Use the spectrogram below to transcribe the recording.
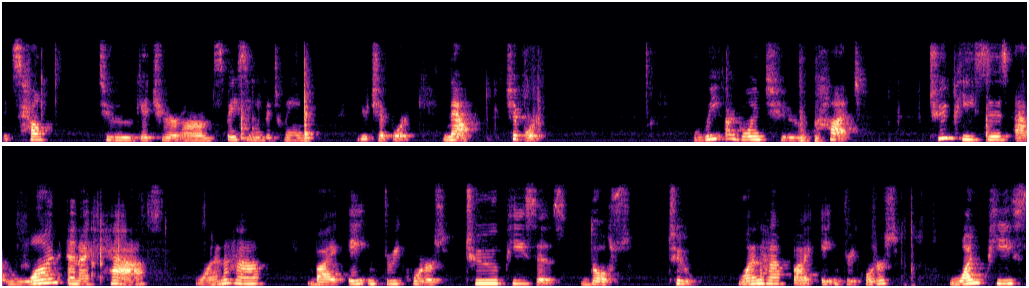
it's helped to get your um, spacing in between your chipboard. Now, chipboard. We are going to cut two pieces at one and a half, one and a half by eight and three quarters. Two pieces, dos, two. One and a half by eight and three quarters. One piece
